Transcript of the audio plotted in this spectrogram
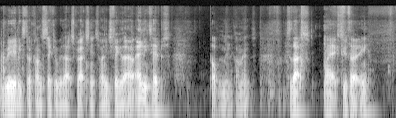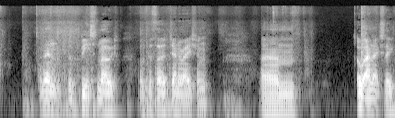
really stuck on sticker without scratching it. So I need to figure that out. Any tips? Pop them in the comments. So that's my X230, and then the Beast mode of the third generation. Um, Oh, and actually,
